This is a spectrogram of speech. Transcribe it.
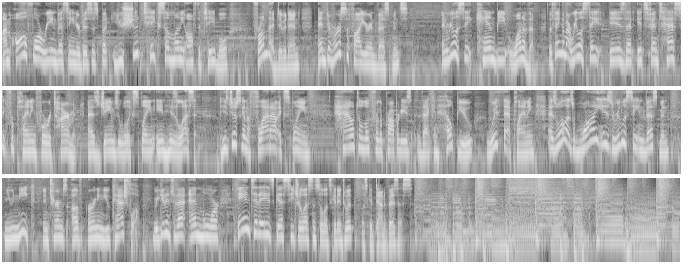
I'm all for reinvesting in your business, but you should take some money off the table from that dividend and diversify your investments. And real estate can be one of them. The thing about real estate is that it's fantastic for planning for retirement, as James will explain in his lesson. He's just going to flat out explain how to look for the properties that can help you with that planning, as well as why is real estate investment unique in terms of earning you cash flow. We get into that and more in today's guest teacher lesson, so let's get into it. Let's get down to business.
